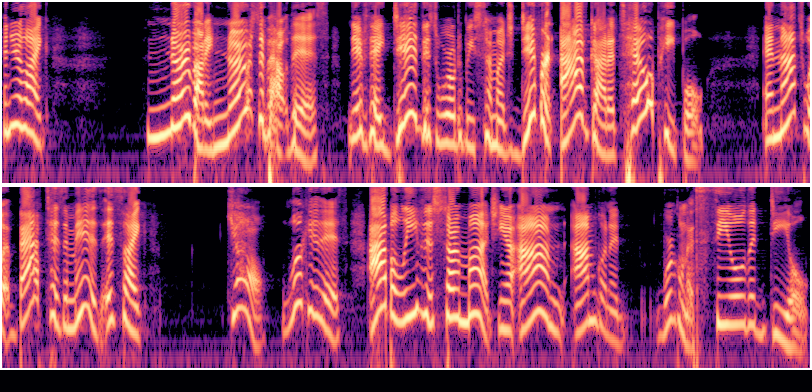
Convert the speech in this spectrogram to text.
And you're like nobody knows about this. If they did this world would be so much different. I've got to tell people. And that's what baptism is. It's like y'all look at this. I believe this so much. You know i'm i'm gonna we're gonna seal the deal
